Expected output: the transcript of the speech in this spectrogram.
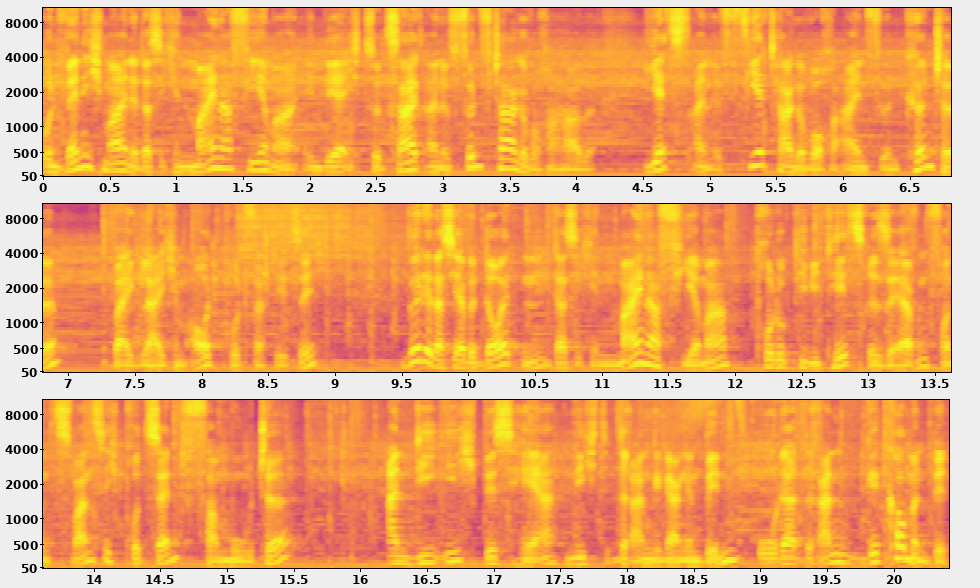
und wenn ich meine, dass ich in meiner Firma, in der ich zurzeit eine Fünf-Tage-Woche habe, jetzt eine Vier-Tage-Woche einführen könnte, bei gleichem Output, versteht sich, würde das ja bedeuten, dass ich in meiner Firma Produktivitätsreserven von 20% vermute, an die ich bisher nicht drangegangen bin oder dran gekommen bin.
